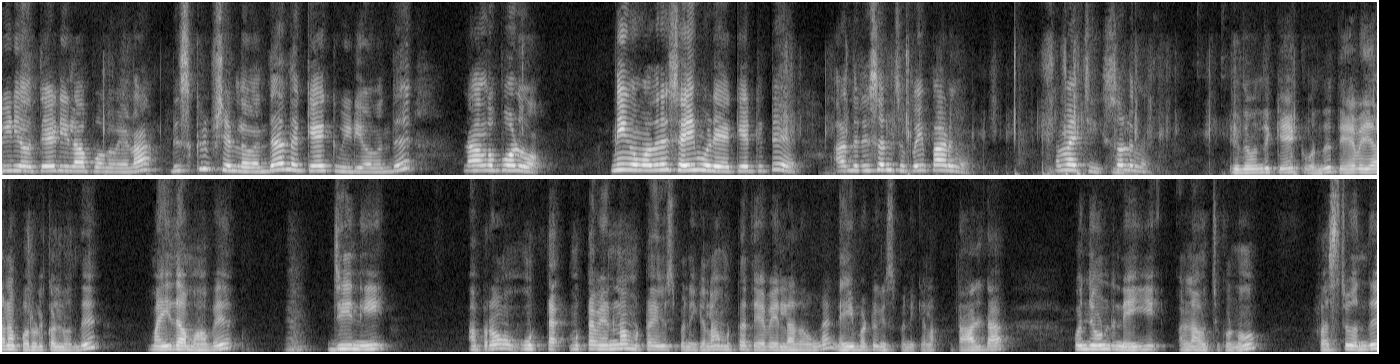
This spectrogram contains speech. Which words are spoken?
வீடியோ தேடிலாம் போக வேணாம். டிஸ்கிரிப்ஷனில் வந்து அந்த கேக் வீடியோ வந்து நாங்கள் போடுவோம். நீங்கள் முதல்ல செய்முறையை கேட்டுட்டு அந்த ரிசல்ட்ஸை போய் பாருங்கள் அம்மாச்சி சொல்லுங்கள் இது வந்து கேக் வந்து தேவையான பொருட்கள் வந்து மைதா மாவு ஜீனி அப்புறம் முட்டை. முட்டை வேணும்னா முட்டை யூஸ் பண்ணிக்கலாம். முட்டை தேவையில்லாதவங்க நெய் மட்டும் யூஸ் பண்ணிக்கலாம். டால்டா கொஞ்சோண்டு நெய் எல்லாம் வச்சுக்கணும். ஃபஸ்ட்டு வந்து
